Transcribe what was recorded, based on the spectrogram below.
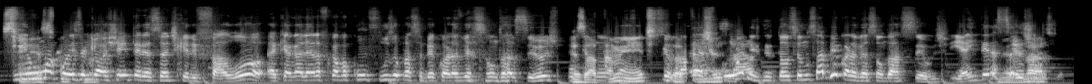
Sim, uma coisa que eu achei interessante que ele falou é que a galera ficava confusa pra saber qual era a versão do Arceus. Exatamente. Não, várias exatamente. cores, então você não sabia qual era a versão do Arceus. E é interessante Exato. isso.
